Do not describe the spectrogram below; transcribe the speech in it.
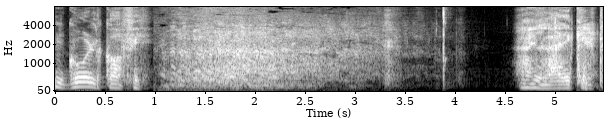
gold coffee I like it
